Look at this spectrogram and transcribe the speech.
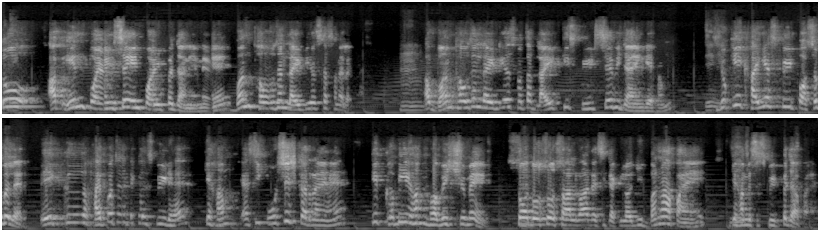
तो अब इन पॉइंट से इन पॉइंट पर जाने में वन थाउज़ेंड लाइट ईयर्स का समय लगता है। हम्म। अब वन थाउज़ेंड लाइट ईयर्स मतलब लाइट की स्पीड से भी जाएँगे हम जो कि एक हाईएस्ट स्पीड पॉसिबल है। एक हाइपोथेटिकल स्पीड है कि हम ऐसी कोशिश कर रहे हैं कि कभी हम भविष्य में सौ दो सौ साल बाद ऐसी टेक्नोलॉजी बना पाए कि हम इस स्पीड पे जा पाए।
